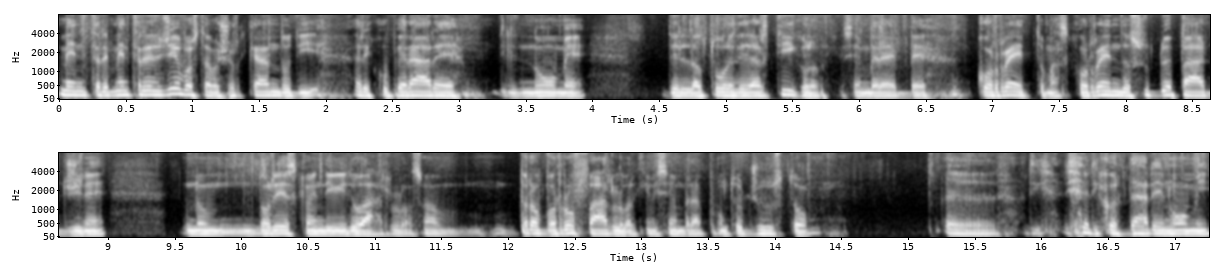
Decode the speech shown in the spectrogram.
mentre, mentre leggevo stavo cercando di recuperare il nome dell'autore dell'articolo, che sembrerebbe corretto, ma scorrendo su due pagine non, non riesco a individuarlo, insomma, però vorrò farlo perché mi sembra appunto giusto eh, ricordare i nomi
